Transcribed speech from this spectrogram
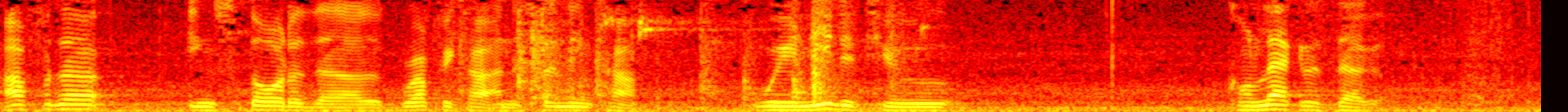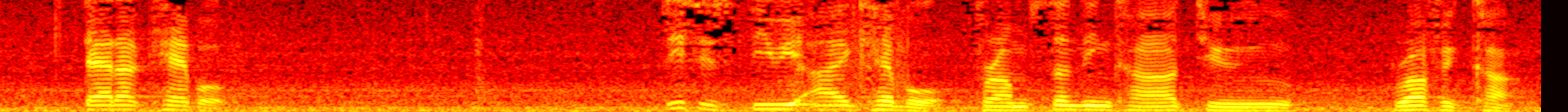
After installed the graphic card and the sending card, we need to connect the data cable. This is DVI cable from sending card to graphic card.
